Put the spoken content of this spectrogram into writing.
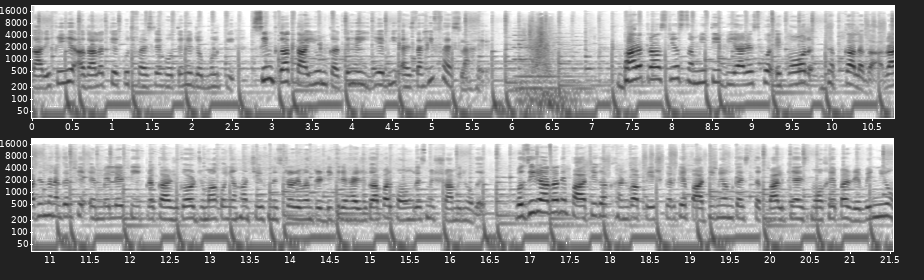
तारीखी है। अदालत के कुछ फैसले होते हैं जो मुल्क की सिंध का तयन करते हैं। ये भी ऐसा ही फैसला है। भारत राष्ट्रीय समिति बीआरएस को एक और धक्का लगा। राजेंद्र नगर के एमएलए टी प्रकाश गौड़ जुमा को यहाँ चीफ मिनिस्टर रेवंत रेड्डी की रिहायशगाह पर कांग्रेस में शामिल हो गए। वज़ीर अला ने पार्टी का खंडवा पेश करके पार्टी में उनका इस्तेमाल किया। इस मौके पर revenue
